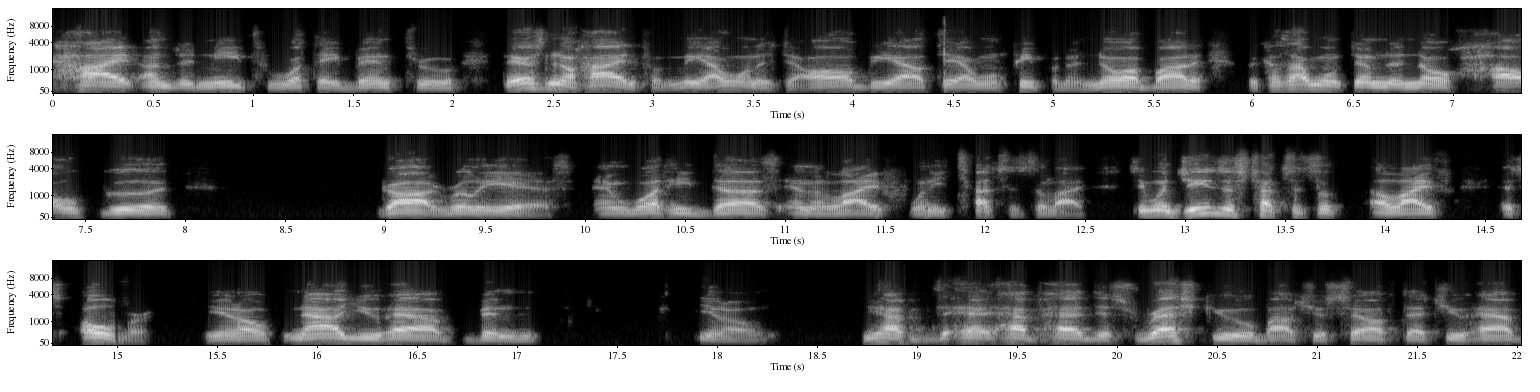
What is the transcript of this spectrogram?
hide underneath what they've been through. There's no hiding for me. I want it to all be out there. I want people to know about it because I want them to know how good God really is and what he does in a life when he touches the life. See, when Jesus touches a life, it's over. You know, now you have been, you know, you have have had this rescue about yourself that you have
